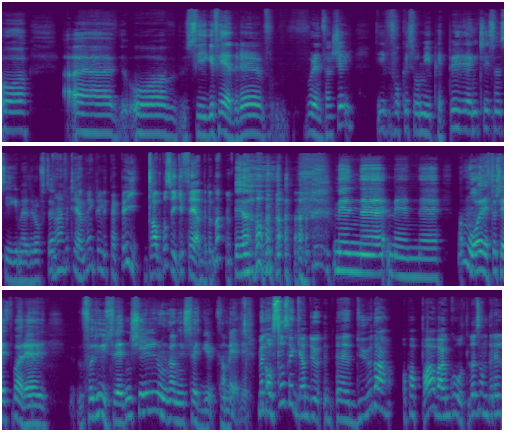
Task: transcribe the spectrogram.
og, øh, og svigerfedre, for den saks skyld. De får ikke så mye pepper, egentlig, som svigermødre ofte. nei, fortjener egentlig litt pepper. Ta det på svigerfedrene. Ja. men, øh, men øh, man må rett og slett bare for husfredens skyld noen ganger svelge kameler. Men også tenker jeg at du, eh, du da, og pappa var jo gode til å sånn, dere,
